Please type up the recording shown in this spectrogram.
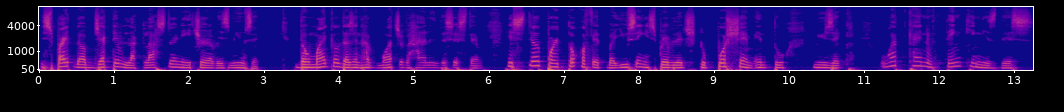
despite the objective lackluster nature of his music. Though Michael doesn't have much of a hand in the system, he still partook of it by using his privilege to push him into music. What kind of thinking is this?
